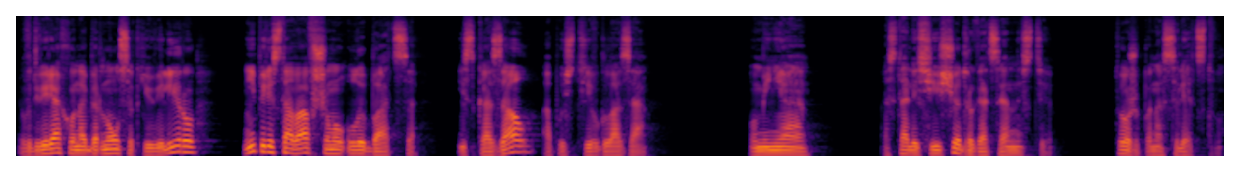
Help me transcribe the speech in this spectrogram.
В дверях он обернулся к ювелиру, не перестававшему улыбаться, и сказал, опустив глаза — у меня остались еще драгоценности, тоже по наследству.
